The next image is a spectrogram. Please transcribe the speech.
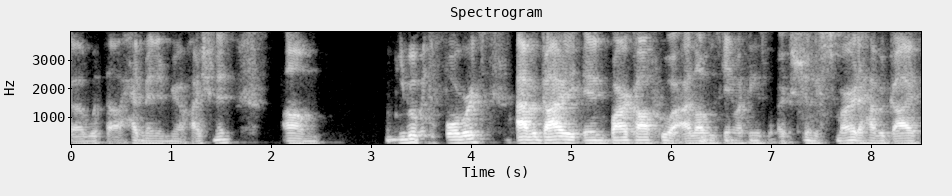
uh, with uh, Hedman and Miro Heiskanen. Um, you move into forwards. I have a guy in Barkov who I love his game. I think he's extremely smart. I have a guy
